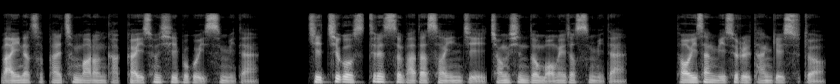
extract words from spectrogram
마이너스 8천만원 가까이 손실 보고 있습니다. 지치고 스트레스 받아서인지 정신도 멍해졌습니다. 더 이상 미술을 당길 수도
